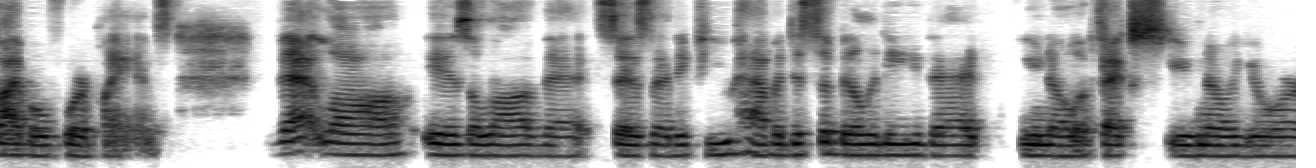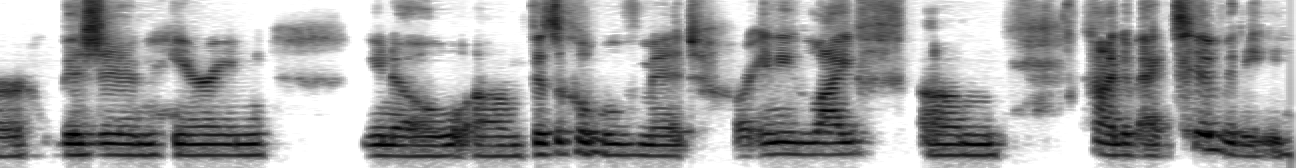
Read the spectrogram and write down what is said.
504 plans that law is a law that says that if you have a disability that you know affects you know your vision hearing you know um, physical movement or any life um, kind of activity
